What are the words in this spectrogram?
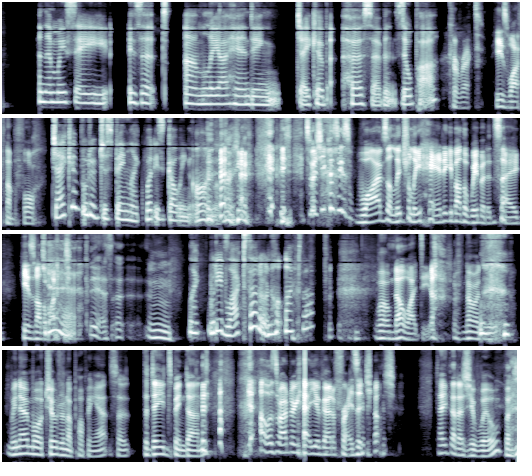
And then we see, is it um, Leah handing Jacob her servant Zilpah? Correct. Here's wife number four. Jacob would have just been like, what is going on? Especially because his wives are literally handing him other women and saying, here's another one. yeah. Yes. Uh, mm, Like, would he have liked that or not liked that? well, No idea. I've no idea. we know more children are popping out, so the deed's been done. I was wondering how you're going to phrase it, Josh. Take that as you will, but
